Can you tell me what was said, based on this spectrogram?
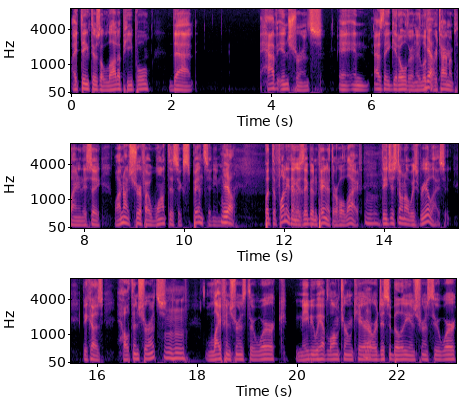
I think there's a lot of people that have insurance and, and, as they get older and they look yeah. at retirement planning, they say, "Well, I'm not sure if I want this expense anymore." Yeah. But the funny thing is, they've been paying it their whole life. Mm-hmm. They just don't always realize it because health insurance, mm-hmm. life insurance through work, maybe we have long-term care Yep. or disability insurance through work.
